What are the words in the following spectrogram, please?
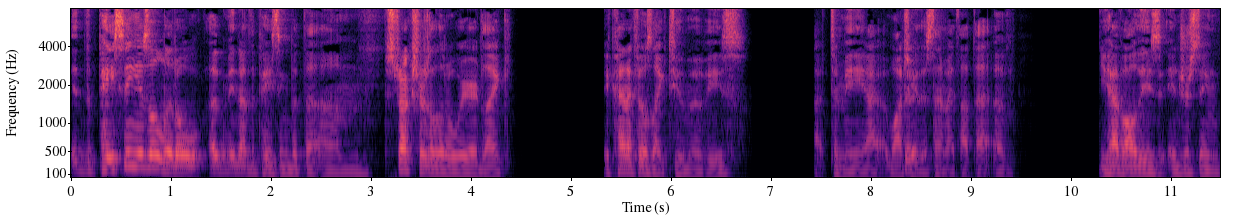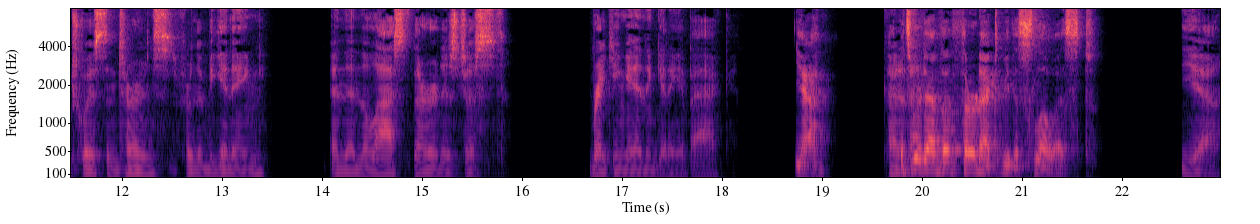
the pacing is a little i mean not the pacing but the um structure is a little weird like it kind of feels like two movies uh, to me. I, watching it this time i thought that of you have all these interesting twists and turns from the beginning and then the last third is just breaking in and getting it back. Yeah, kind of it's that- weird to have the third act be the slowest. yeah.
